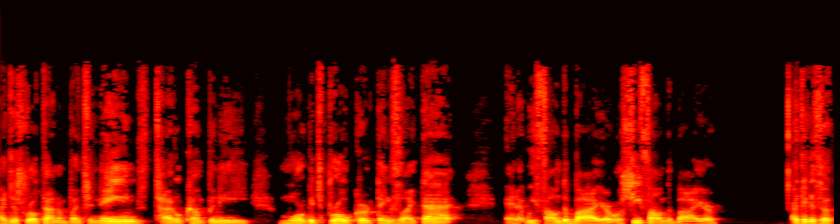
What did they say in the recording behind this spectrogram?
I just wrote down a bunch of names, title company, mortgage broker, things like that. And we found a buyer, or she found a buyer. I think it's a,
